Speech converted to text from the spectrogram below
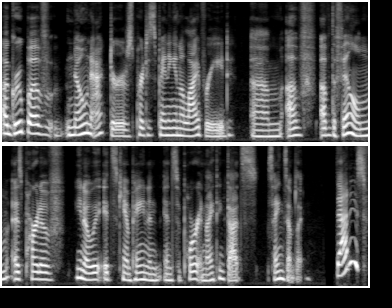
a group of known actors participating in a live read um, of of the film as part of you know its campaign and, and support, and I think that's saying something. That is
